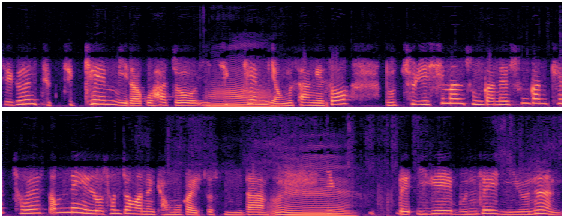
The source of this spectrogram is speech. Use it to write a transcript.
찍은 즉 직캠이라고 하죠. 이 아. 직캠 아. 영상에서 노출이 심한 순간을 순간 캡처해 썸네일로 선정하는 경우가 있었습니다. 네. 이, 네, 이게 문제인 이유는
